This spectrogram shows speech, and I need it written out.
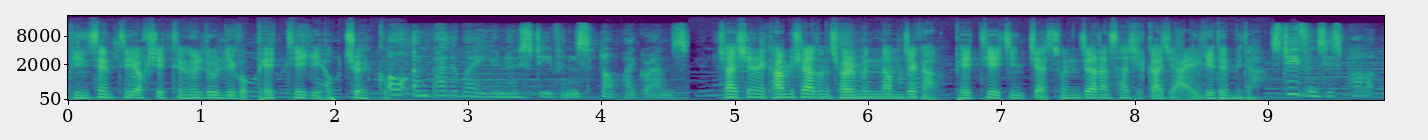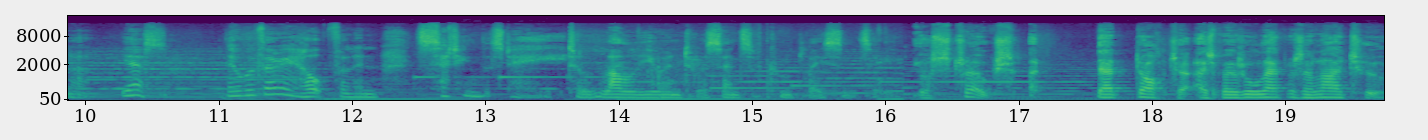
빈센트 역시 등을 돌리고 베티에게 협조했고 Oh, and by the way, you know Stephen's not my grandson. 자신을 감시하던 젊은 남자가 베티의 진짜 손자란 사실까지 알게 됩니다. Stephen's his partner. Yes. They were very helpful in setting the stage to lull you into a sense of complacency. Your strokes. Uh, that doctor, I suppose all that was a lie too.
